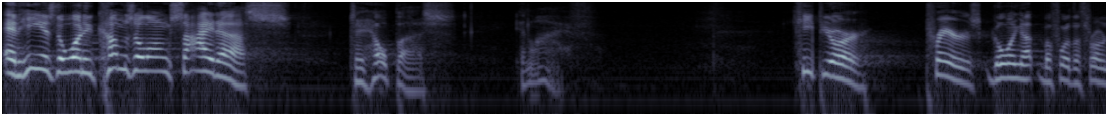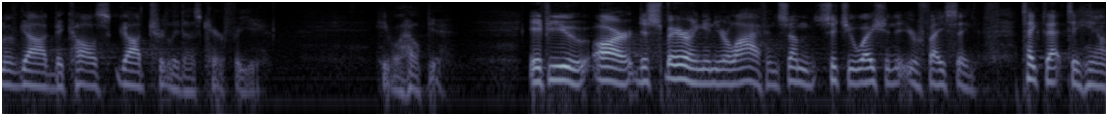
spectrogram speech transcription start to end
And He is the one who comes alongside us to help us in life. Keep your prayers going up before the throne of God because God truly does care for you. He will help you. If you are despairing in your life in some situation that you're facing, take that to Him.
